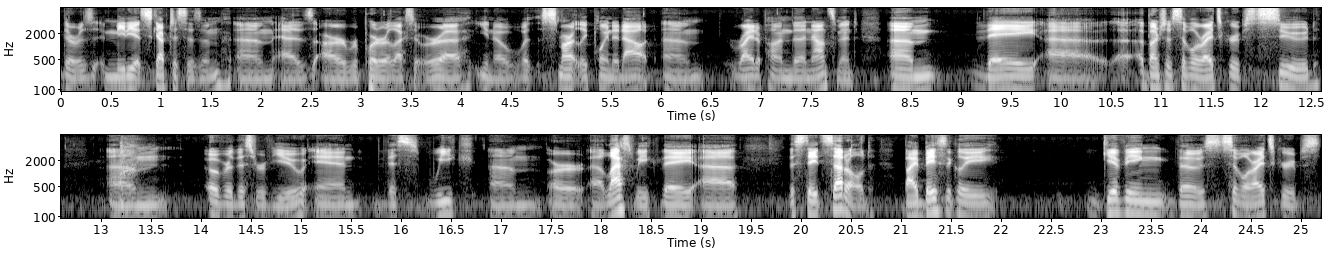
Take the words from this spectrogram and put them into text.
there was immediate skepticism, um, as our reporter Alexa Ura, you know, was smartly pointed out um, right upon the announcement. Um, they, uh, a bunch of civil rights groups sued um, over this review, and this week um, or uh, last week, they uh, the state settled by basically giving those civil rights groups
